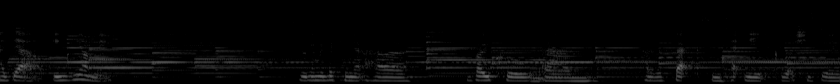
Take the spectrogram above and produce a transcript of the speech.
Adele, Easy on Me. So we're going to be looking at her vocal um, kind of effects and technique, what she's doing.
